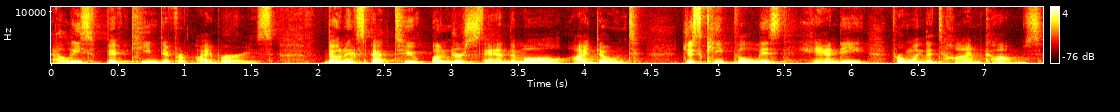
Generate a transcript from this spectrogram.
at least 15 different libraries. Don't expect to understand them all, I don't. Just keep the list handy for when the time comes.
